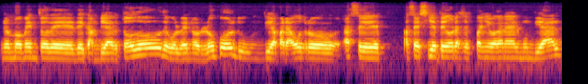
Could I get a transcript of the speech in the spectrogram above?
no es momento de, cambiar todo, de volvernos locos de un día para otro. Hace, hace siete horas España iba a ganar el Mundial.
